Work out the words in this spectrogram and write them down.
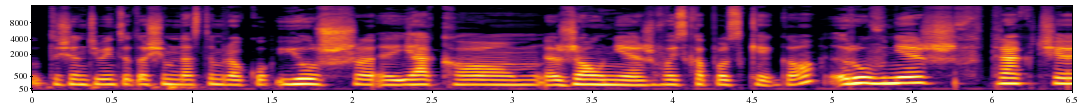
w 1918 roku już jako żołnierz Wojska Polskiego. Również w trakcie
